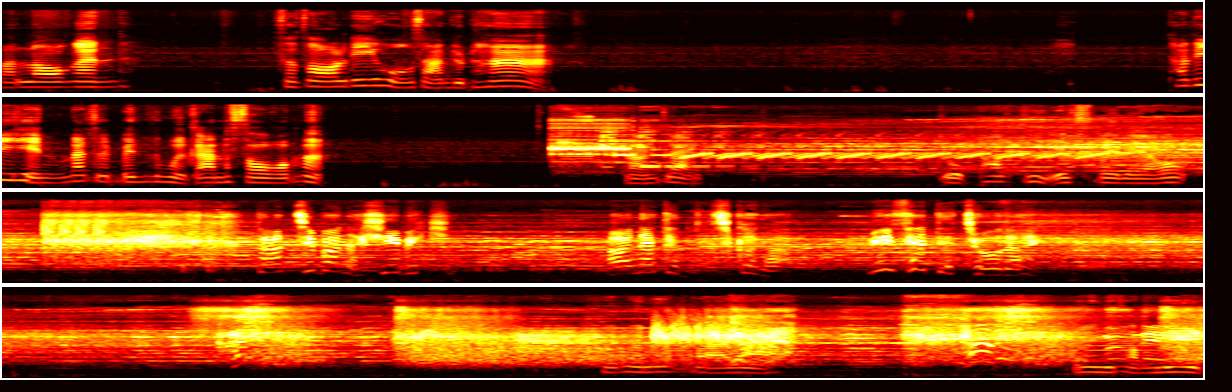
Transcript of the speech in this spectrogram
มาลองกัน สตอรี่ของ 3.5 ถ้าที่เห็นน่าจะเป็นเหมือนการซ้อมอะหลังจากจบภาค GX ไปแล้ว 立花響あなたの力見せてちょうだい ค่อยๆเล่นไปไม่มีความรีบ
